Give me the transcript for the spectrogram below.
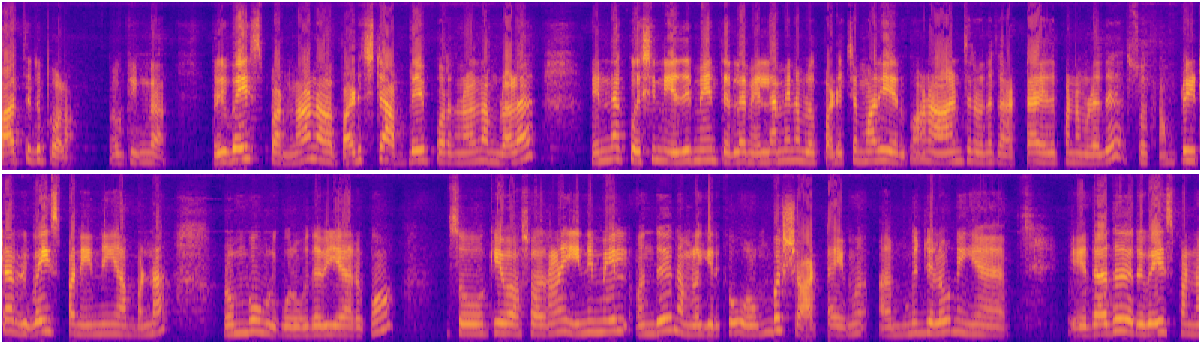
பார்த்துட்டு போகலாம் ஓகேங்களா? ரிவைஸ் பண்ணலாம். நம்ம படிச்சுட்டு அப்படியே போகிறதுனால நம்மளால என்ன கொஸ்டின் எதுவுமே தெரியல. எல்லாமே நம்மளுக்கு படித்த மாதிரியே இருக்கும். ஆனால் ஆன்சர் வந்து கரெக்டாக இது பண்ண முடியாது. ஸோ கம்ப்ளீட்டாக ரிவைஸ் பண்ணியிருந்தீங்க அப்படின்னா ரொம்ப உங்களுக்கு ஒரு உதவியாக இருக்கும். ஸோ ஓகேவா ஸோ அதனால் இனிமேல் வந்து நம்மளுக்கு இருக்க ரொம்ப ஷார்ட் டைமு அது முடிஞ்சளவு நீங்கள் ஏதாவது ரிவைஸ் பண்ண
